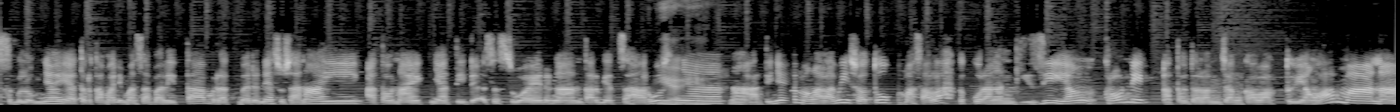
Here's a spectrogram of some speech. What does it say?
sebelumnya ya terutama di masa balita berat badannya susah naik atau naiknya tidak sesuai dengan target seharusnya. Nah, artinya mengalami suatu masalah kekurangan gizi yang kronik atau dalam jangka waktu yang lama. Nah,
